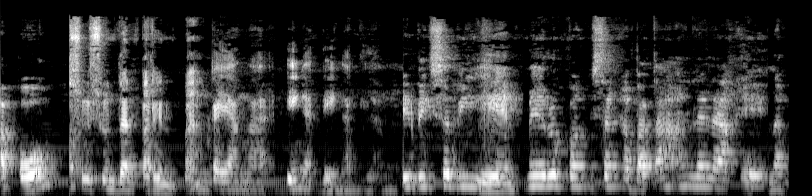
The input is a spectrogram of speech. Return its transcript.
Apo, susundan pa rin pa. Kaya nga, ingat-ingat lang. Ibig sabihin, meron pang isang kabataang lalaki na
